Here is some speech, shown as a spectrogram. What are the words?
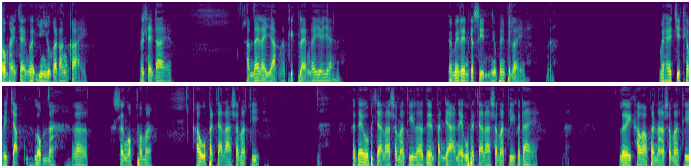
ลมหายใจก็ยิงอยู่กับร่างกาย ก็ใช้ได้ทำได้หลายอย่างนะพลิกแปลงได้เยอะแยะ จะไม่เล่นกับสินก็ไม่เป็นไรนะไม่ให้จิตเข้าไปจับลมนะก็สงบเข้ามา เข้าอุปจารสมาธิถ้าได้อุปจารสมาธิแล้วเดินปัญญาในอุปจารสมาธิก็ได้ เลยเข้าอัปปนาสมาธิ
